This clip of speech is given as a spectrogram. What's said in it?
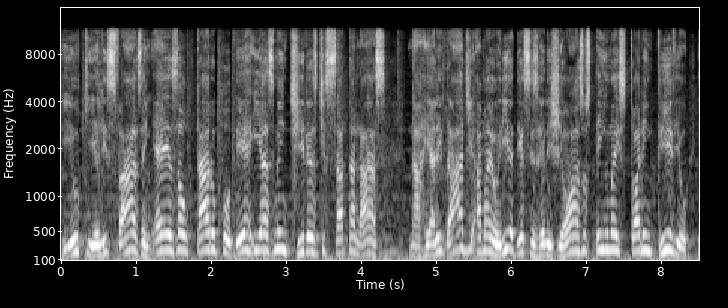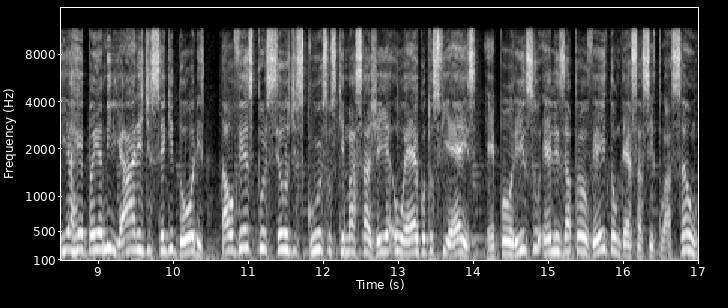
e o que eles fazem é exaltar o poder e as mentiras de Satanás. Na realidade, a maioria desses religiosos tem uma história incrível e arrebanha milhares de seguidores, talvez por seus discursos que massageia o ego dos fiéis, e por isso eles aproveitam dessa situação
